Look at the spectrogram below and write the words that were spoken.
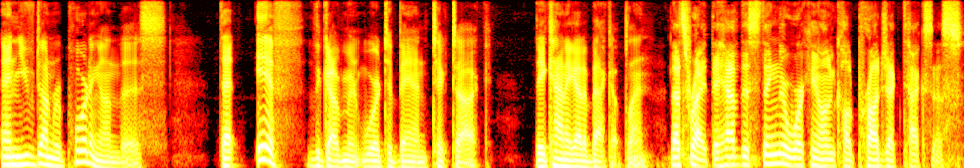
and you've done reporting on this, that if the government were to ban TikTok, they kind of got a backup plan. That's right. They have this thing they're working on called Project Texas.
